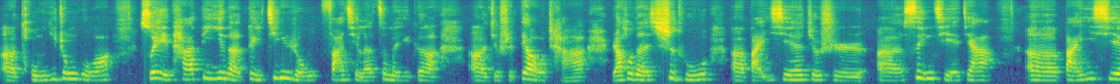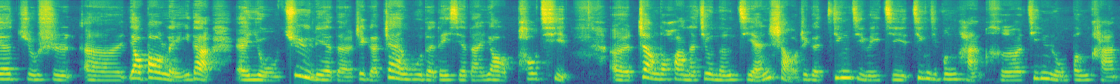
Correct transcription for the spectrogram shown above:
呃统一中国。所以他第一呢，对金融发起了这么一个呃就是调查，然后呢，试图呃把一些就是呃私营企业家。呃，把一些就是呃要暴雷的，呃有剧烈的这个债务的那些呢要抛弃，呃这样的话呢就能减少这个经济危机、经济崩盘和金融崩盘。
